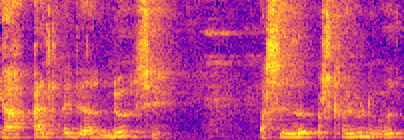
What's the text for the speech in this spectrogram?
Jeg har aldrig været nødt til at sidde og skrive noget,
